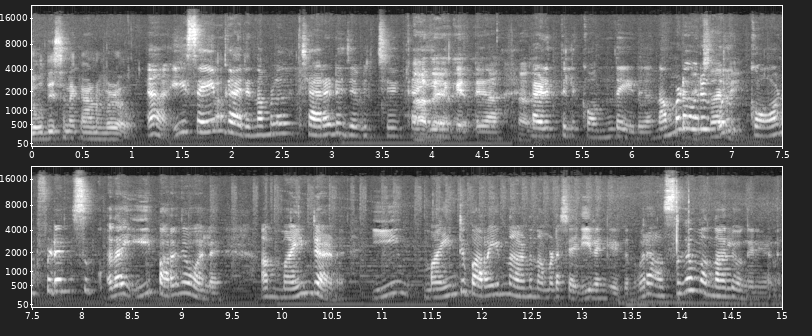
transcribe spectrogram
ജ്യോതിസിനെ കാണുമ്പോഴോ? ഈ സെയിം കാര്യം. നമ്മൾ ചരട് ജപിച്ച് കയ്യിൽ കെട്ടുക കഴുത്തിൽ കൊന്തയിടുക നമ്മുടെ ഒരു ഒരു കോൺഫിഡൻസ് അതായത് ഈ പറഞ്ഞ പോലെ ആ മൈൻഡാണ് ഈ മൈൻഡ് പറയുന്നതാണ് നമ്മുടെ ശരീരം കേൾക്കുന്നത്. ഒരു അസുഖം വന്നാലും അങ്ങനെയാണ്.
